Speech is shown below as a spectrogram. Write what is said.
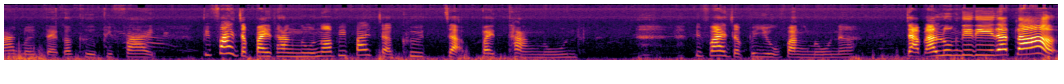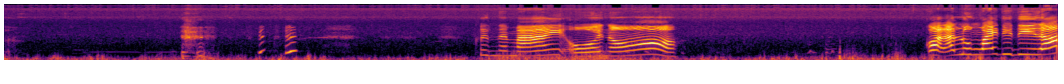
มากเลย แต่ก็คือพี่ฝ้ายพี่ฝ้ายจะไปทางนู้นเนาะพี่ฝ้ายจะคือจะไปทางนู้น พี่ฝ้ายจะไปอยู่ฝั่งนู้นนะจับอาลุงดีๆนะเต้อขึ้นได้ไหมโอ้ยเนาะ กอดอาลุงไว้ดีๆเด้อ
